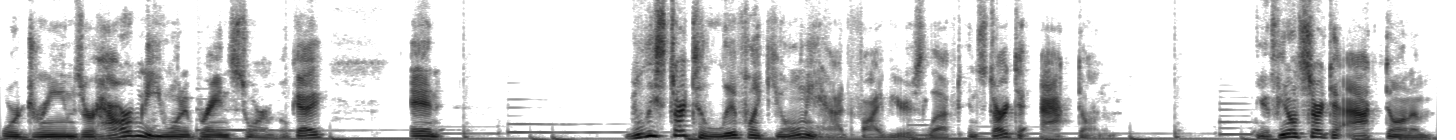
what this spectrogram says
or dreams or however many you want to brainstorm, okay? And really start to live like you only had 5 years left and start to act on them. If you don't start to act on them,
